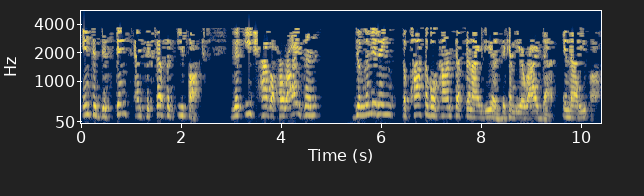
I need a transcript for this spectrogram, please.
into distinct and successive epochs that each have a horizon delimiting the possible concepts and ideas that can be arrived at in that epoch.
